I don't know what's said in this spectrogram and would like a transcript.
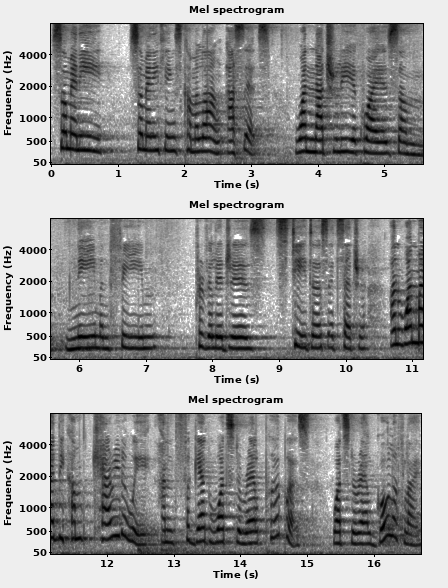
so many so many things come along, assets. One naturally acquires some name and fame, privileges, status, etc. And one might become carried away and forget what's the real purpose, what's the real goal of life.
